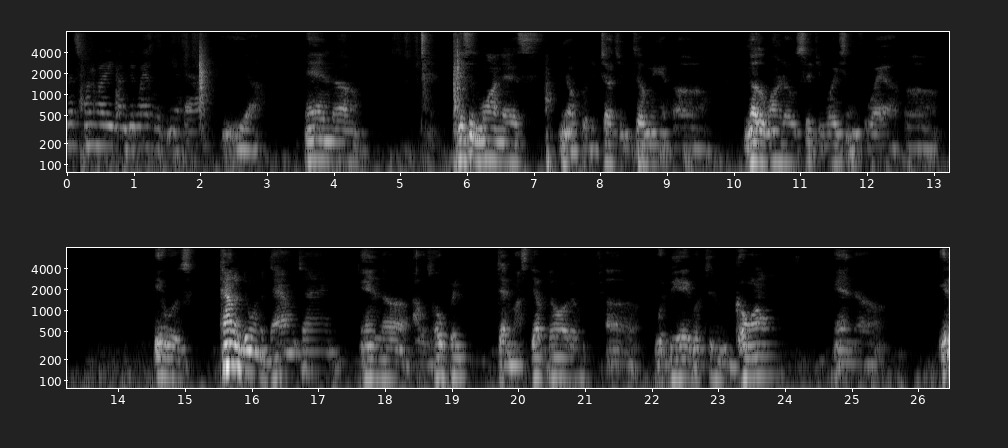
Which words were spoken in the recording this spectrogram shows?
that's one way, one good way of looking at that. Yeah. And um, this is one that's, you know, pretty touching to me. Uh, another one of those situations where uh, it was kind of during the downtime, and uh, I was hoping that my stepdaughter uh, would be able to go on, and uh, it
